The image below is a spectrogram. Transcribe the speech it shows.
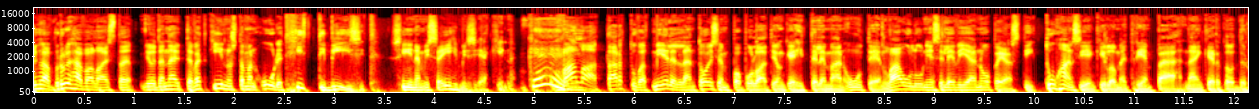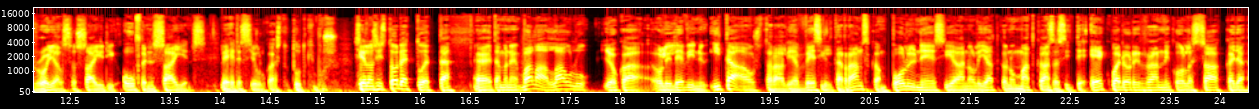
ryhä, ryhävalaista, joita näyttävät kiinnostavan uudet hittibiisit siinä, missä ihmisiäkin. Okei. Valaat tarttuvat mielellään toisen populaation kehittelemään uuteen lauluun ja se leviää nopeasti tuhansien kilometrien päähän. Näin kertoo The Royal Society Open Science-lehdessä julkaistu tutkimus. Siellä on siis todettu, että tämmöinen Valaan laulu, joka oli levinnyt Itä-Australian vesiltä Ranskan Polyneesiaan, oli jatkanut matkaansa sitten Ecuadorin rannikolle saakka ja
